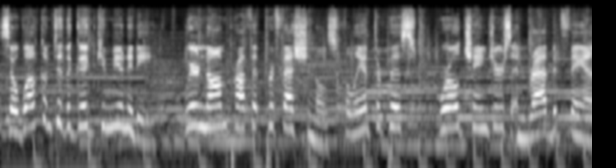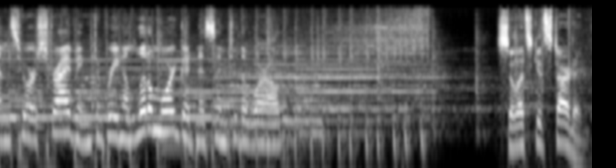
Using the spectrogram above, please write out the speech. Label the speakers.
Speaker 1: So, welcome to the good community. We're nonprofit professionals, philanthropists, world changers, and rabid fans who are striving to bring a little more goodness into the world.
Speaker 2: So let's get started.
